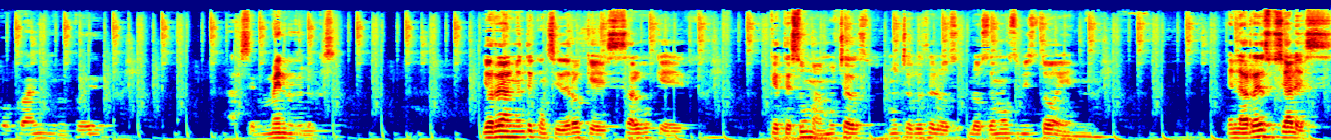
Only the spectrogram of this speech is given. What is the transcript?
o con alguien que me puede hacer menos de lo que soy. Yo realmente considero que es algo que, que te suma. Muchas, muchas veces los, los hemos visto en, en las redes sociales.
